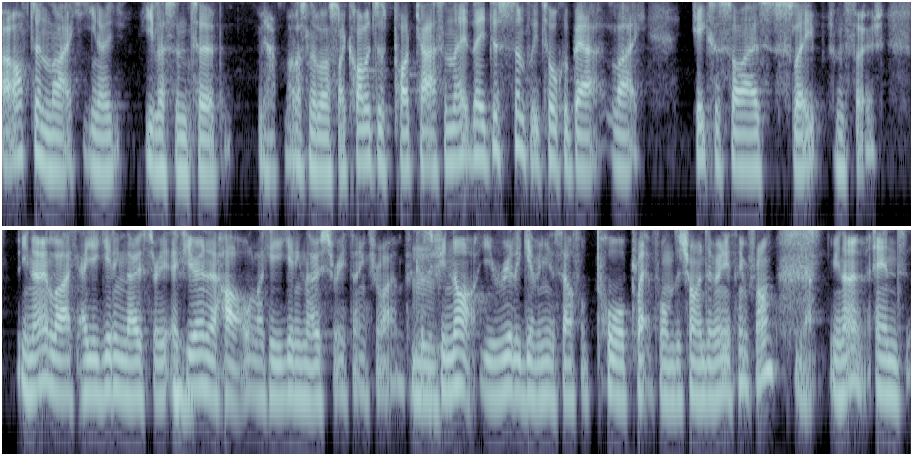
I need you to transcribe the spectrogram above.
I often like you know you listen to you know I listen to a lot of psychologists podcasts, and they they just simply talk about like exercise, sleep, and food. You know, like, are you getting those three? If you're in a hole, like, are you getting those three things right? Because if mm. you're not, you're really giving yourself a poor platform to try and do anything from. Yeah. You know, and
